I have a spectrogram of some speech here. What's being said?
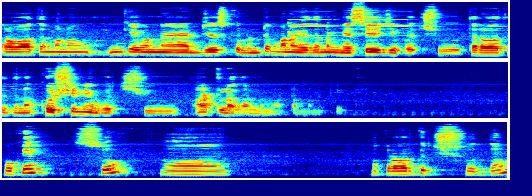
తర్వాత మనం ఇంకేమన్నా యాడ్ చేసుకోవాలంటే మనం ఏదైనా మెసేజ్ ఇవ్వచ్చు తర్వాత ఏదైనా క్వశ్చన్ ఇవ్వచ్చు అట్లాగన్నమాట మనకి. ఓకే సో అక్కడ వరకు చూద్దాం.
